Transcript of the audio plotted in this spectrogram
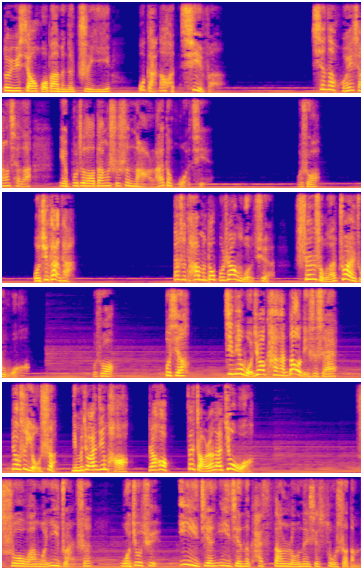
对于小伙伴们的质疑，我感到很气愤。现在回想起来，也不知道当时是哪来的火气。我说：“我去看看。”但是他们都不让我去，伸手来拽住我。我说：“不行，今天我就要看看到底是谁。”要是有事，你们就赶紧跑，然后再找人来救我。说完，我一转身，我就去一间一间的开三楼那些宿舍的门，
